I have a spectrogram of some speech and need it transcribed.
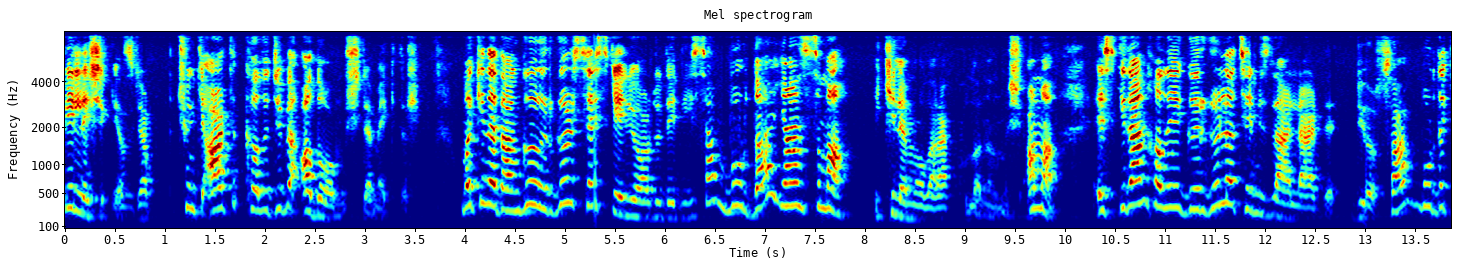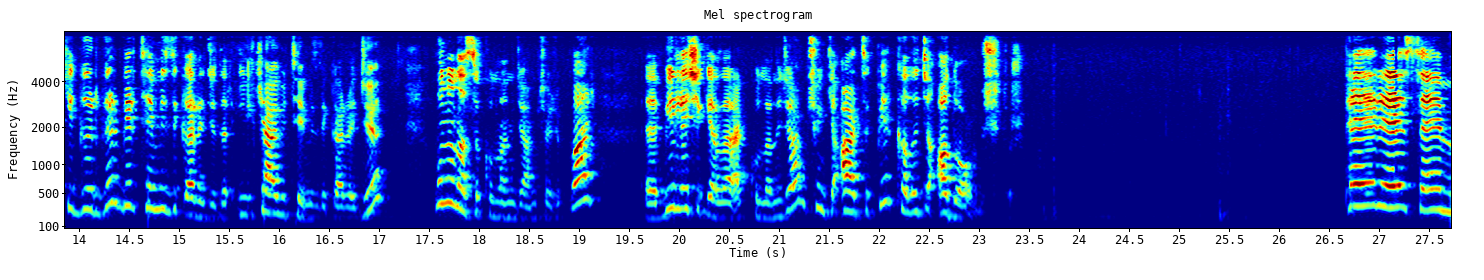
Birleşik yazacağım. Çünkü artık kalıcı bir ad olmuş demektir. Makineden gır gır ses geliyordu dediysem burada yansıma ikileme olarak kullanılmış. Ama eskiden halıyı gırgırla temizlerlerdi diyorsam buradaki gırgır bir temizlik aracıdır. İlkel bir temizlik aracı. Bunu nasıl kullanacağım çocuklar? Birleşik yazarak kullanacağım. Çünkü artık bir kalıcı ad olmuştur. PRSM.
